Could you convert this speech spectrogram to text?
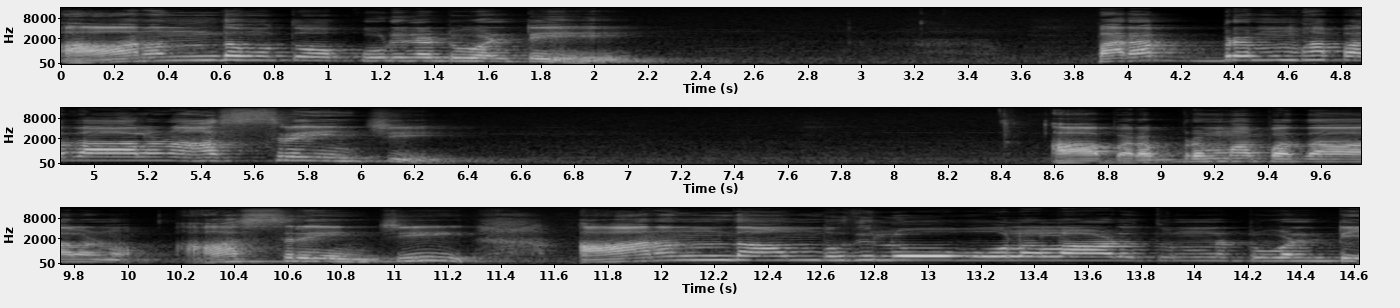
ఆనందముతో కూడినటువంటి పరబ్రహ్మ పదాలను ఆశ్రయించి ఆ పరబ్రహ్మ పదాలను ఆశ్రయించి ఆనందాంబుదిలో ఓలలాడుతున్నటువంటి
